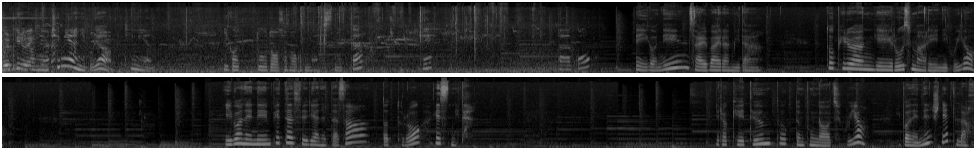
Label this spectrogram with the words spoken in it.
물 필요해? 이거는 티미안이고요. 티미안. 이것도 넣어서 먹으면 맛있으니까 이렇게 따고 네, 이거는 잘바이랍니다. 또 필요한 게 로즈마린이고요. 이번에는 페타슬리안을 따서 넣도록 하겠습니다. 이렇게 듬뿍 듬뿍 넣어주고요. 이번에는 슈니틀라호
